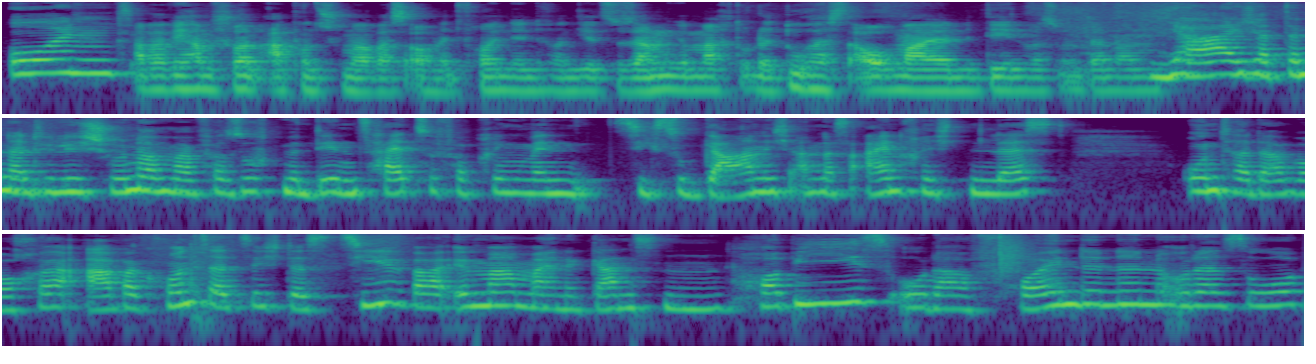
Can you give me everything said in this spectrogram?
Und aber wir haben schon ab und zu mal was auch mit Freundinnen von dir zusammen gemacht oder du hast auch mal mit denen was unternommen. Ja, ich habe dann natürlich schon noch mal versucht, mit denen Zeit zu verbringen, wenn sich so gar nicht anders einrichten lässt unter der Woche. Aber grundsätzlich das Ziel war immer, meine ganzen Hobbys oder Freundinnen oder so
